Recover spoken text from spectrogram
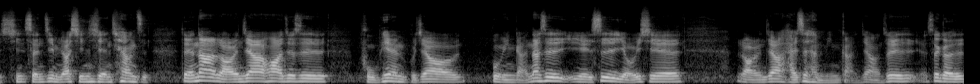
新神经比较新鲜这样子。对，那老人家的话就是普遍比较不敏感，但是也是有一些老人家还是很敏感这样，所以这个。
